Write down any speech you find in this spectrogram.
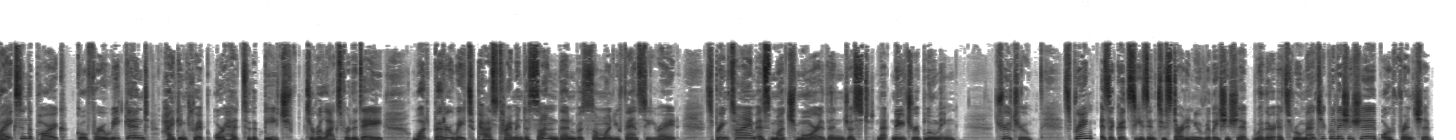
bikes in the park, go for a weekend hiking trip, or head to the beach to relax for the day, what better way to pass time in the sun than with someone you fancy, right? Springtime is much more than just na- nature blooming. True, true. Spring is a good season to start a new relationship, whether it's romantic relationship or friendship.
